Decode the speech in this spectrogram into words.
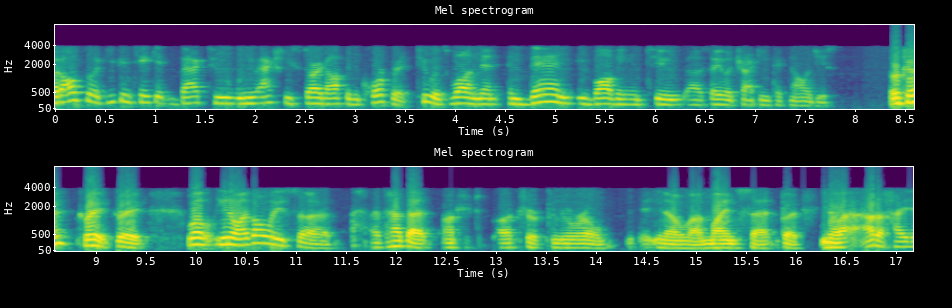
but also if you can take it back to when you actually started off in corporate too, as well, and then and then evolving into uh, cellular tracking technologies. okay, great, great. Well, you know, I've always uh, I've had that entre- entrepreneurial, you know, uh, mindset. But you know, out of high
